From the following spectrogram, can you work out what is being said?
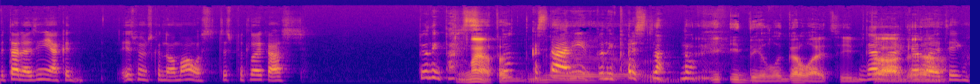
bet tādā ziņā, ka iespējams, ka no malas tas pat liekas. Pilnīgi parasti. Nu, jā, tā, nu, kas tā arī ir? Pilnīgi parasti. Nu, Idila, garlaicība. Garlā, tāda, jā. garlaicīgi.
